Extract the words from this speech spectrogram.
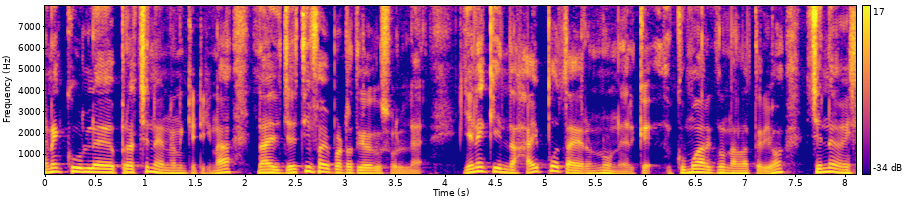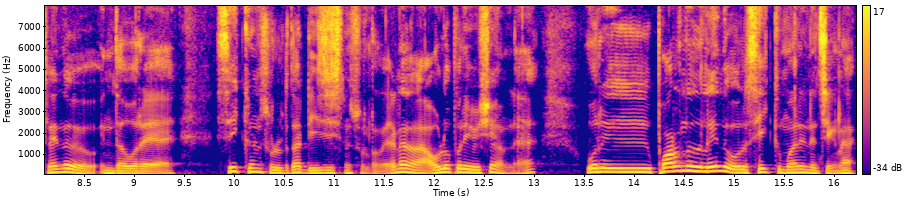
எனக்கு உள்ள பிரச்சனை என்னென்னு கேட்டிங்கன்னா நான் இது ஜஸ்டிஃபை பண்ணுறதுக்காக சொல்லலை. எனக்கு இந்த ஹைப்போதைரன்னு ஒன்று இருக்குது குமாருக்கும் நல்லா தெரியும். சின்ன வயசுலேருந்து இந்த ஒரு சீக்குன்னு சொல்கிறதா டிசீஸ்னு சொல்கிறது ஏன்னா அவ்வளோ பெரிய விஷயம் இல்லை. ஒரு பிறந்ததுலேருந்து ஒரு சீக்கு மாதிரின்னு வச்சிங்களேன்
